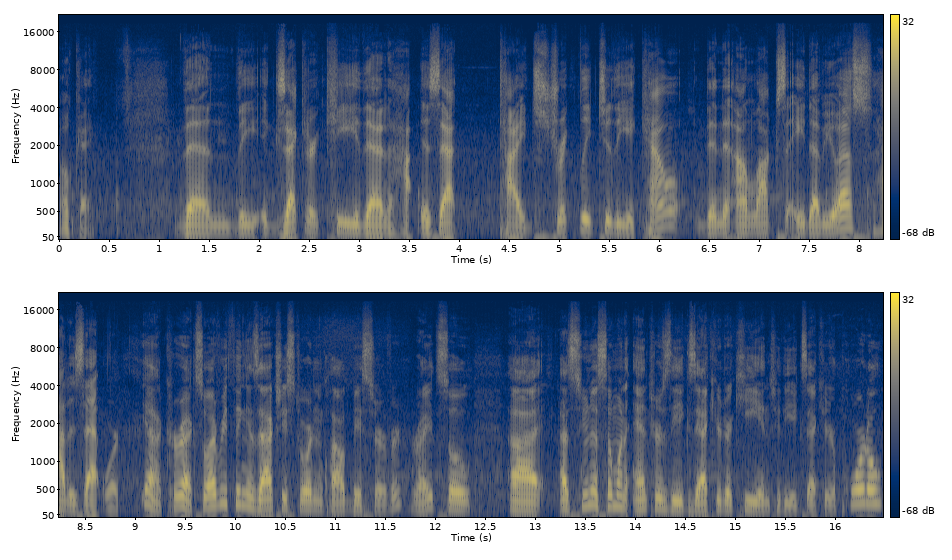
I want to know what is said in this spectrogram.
Okay. Then the executor key then is that tied strictly to the account? Then it unlocks the AWS. How does that work? Yeah, correct. So everything is actually stored in a cloud-based server, right? So uh, as soon as someone enters the executor key into the executor portal,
